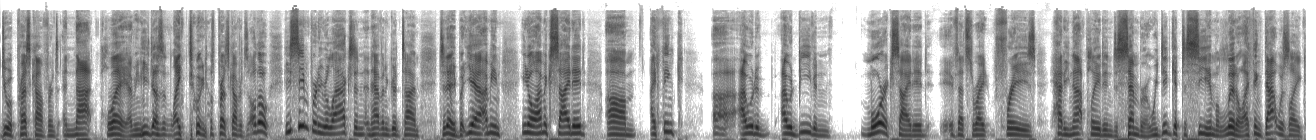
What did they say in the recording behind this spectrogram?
do a press conference and not play. I mean, he doesn't like doing those press conferences, although he seemed pretty relaxed and, and having a good time today. But yeah, I mean, you know, I'm excited. Um, I think uh, I would have, I would be even more excited if that's the right phrase had he not played in December. We did get to see him a little. I think that was like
